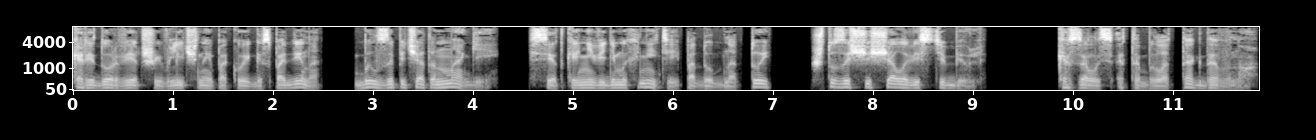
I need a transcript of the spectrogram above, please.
Коридор, ведший в личный покой господина, был запечатан магией, сеткой невидимых нитей, подобно той, что защищала вестибюль. Казалось, это было так давно.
